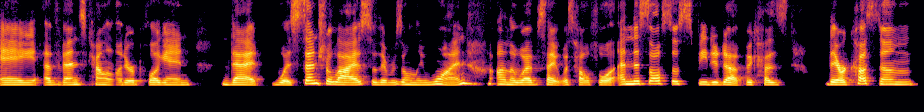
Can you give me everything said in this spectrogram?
a events calendar plugin that was centralized so there was only one on the website was helpful and this also speeded up because their custom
